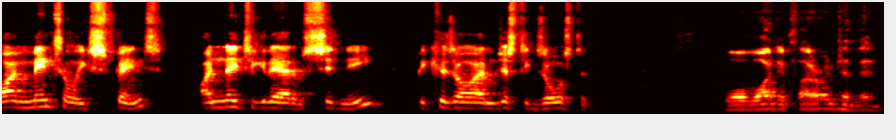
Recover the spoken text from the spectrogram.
"I'm mentally spent. I need to get out of Sydney because I am just exhausted." Well, why did play Origin then?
